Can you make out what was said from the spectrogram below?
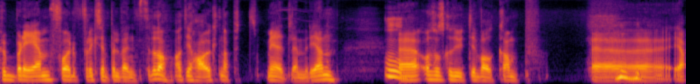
problem for f.eks. Venstre, da. At de har jo knapt medlemmer igjen. Eh, og så skal de ut i valgkamp. Eh, ja.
